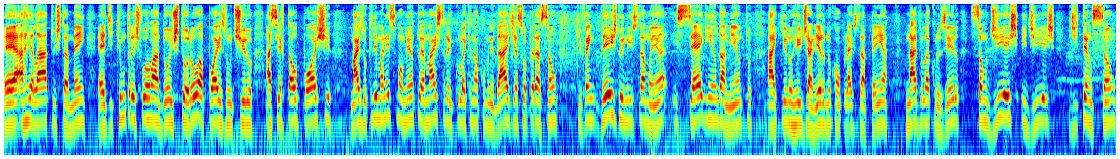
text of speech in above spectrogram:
É, há relatos também é, de que um transformador estourou após um tiro acertar o poste, mas o clima nesse momento é mais tranquilo aqui na comunidade. Essa operação que vem desde o início da manhã e segue em andamento aqui no Rio de Janeiro, no Complexo da Penha, na Vila Cruzeiro. São dias e dias de tensão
